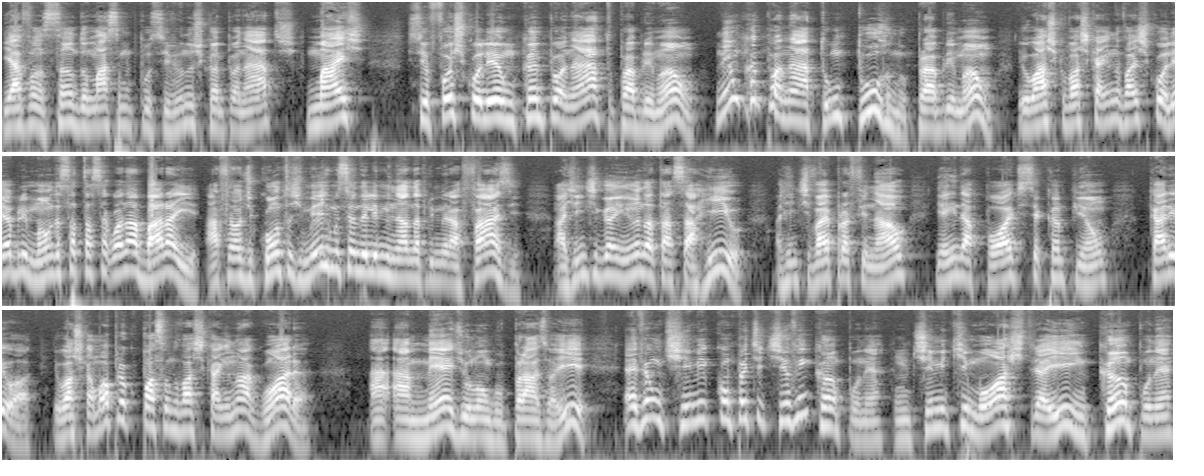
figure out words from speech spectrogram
e avançando o máximo possível nos campeonatos, mas se for escolher um campeonato para abrir mão, nem um campeonato, um turno para abrir mão, eu acho que o Vascaíno vai escolher abrir mão dessa Taça Guanabara aí. Afinal de contas, mesmo sendo eliminado na primeira fase, a gente ganhando a Taça Rio, a gente vai para a final e ainda pode ser campeão carioca. Eu acho que a maior preocupação do Vascaíno agora, a, a, médio e longo prazo aí é ver um time competitivo em campo, né? Um time que mostre aí em campo, né?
